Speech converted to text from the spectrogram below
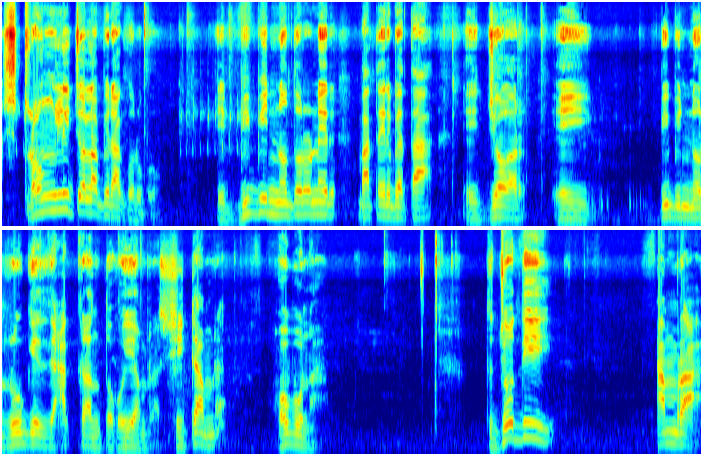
স্ট্রংলি চলাফেরা করব। এই বিভিন্ন ধরনের বাতের ব্যথা, এই জ্বর, এই বিভিন্ন রোগে যে আক্রান্ত হই আমরা, সেটা আমরা হব না। তো যদি আমরা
